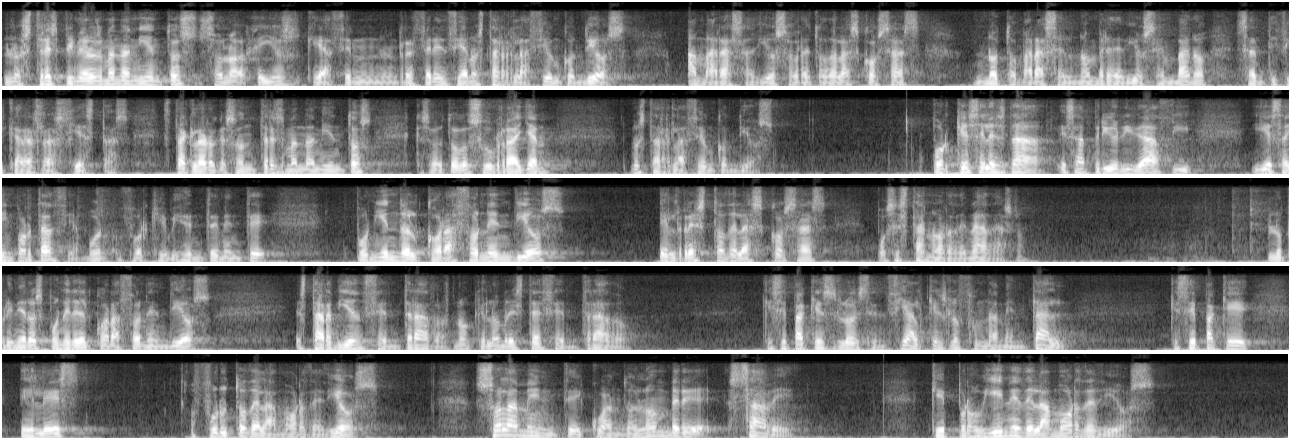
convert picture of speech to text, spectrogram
Los tres primeros mandamientos son aquellos que hacen referencia a nuestra relación con Dios. Amarás a Dios sobre todas las cosas, no tomarás el nombre de Dios en vano, santificarás las fiestas. Está claro que son tres mandamientos que sobre todo subrayan nuestra relación con Dios. ¿Por qué se les da esa prioridad y, esa importancia? Bueno, porque evidentemente poniendo el corazón en Dios, el resto de las cosas pues están ordenadas. Lo primero es poner el corazón en Dios, estar bien centrados, ¿no? que el hombre esté centrado, que sepa qué es lo esencial, qué es lo fundamental, que sepa que Él es fruto del amor de Dios. Solamente cuando el hombre sabe que proviene del amor de Dios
